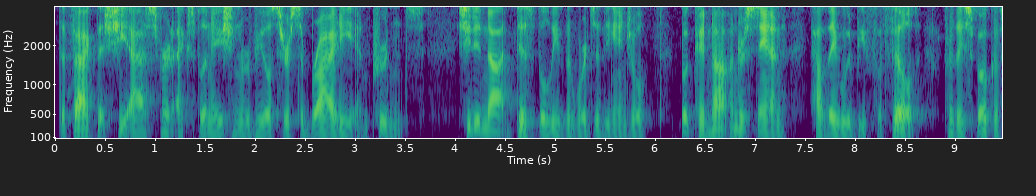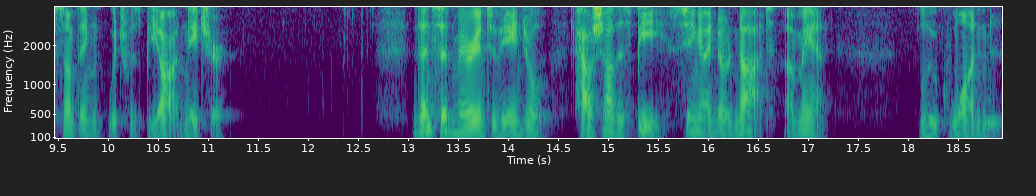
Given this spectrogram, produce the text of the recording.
The fact that she asked for an explanation reveals her sobriety and prudence. She did not disbelieve the words of the angel, but could not understand how they would be fulfilled, for they spoke of something which was beyond nature. Then said Mary unto the angel, How shall this be, seeing I know not a man? Luke 1,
